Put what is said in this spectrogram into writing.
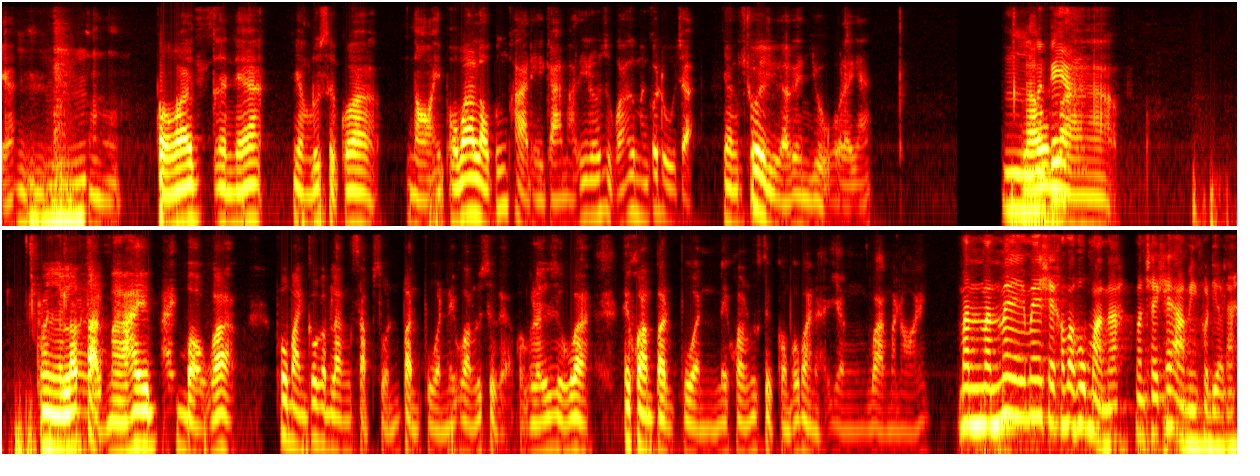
เงี้ยอืมอือืมมอืมเพราะว่าอันเนี้ย ยังรู้สึกว่าน้อย เพราะว่าเราเพิ่งผ่านเหตุการณ์มาที่รู้สึกว่าเออมันก็ดูจะยังช่วยเหลือกันอยู่อะไรเงี้ยอืมแล้วมันก็ยัมางเออแล้วตัดมาให้บอกว่า พวกมันก็กำลังสับสนปั่นป่วนในความรู้สึกอะผมก็เลยรู้สึกว่าให้ความปั่นป่วนในความรู้สึกของพวกมันอะยังวางมาน้อย มันมันไม่ไม่ใช้คำว่าพวกมันนะมันใช้แค่อามินคนเดียวนะ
